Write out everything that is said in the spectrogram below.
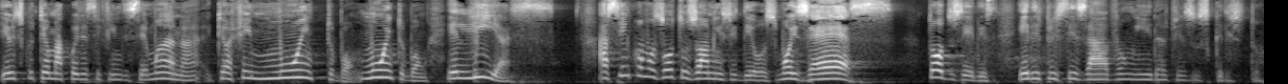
Eu escutei uma coisa esse fim de semana que eu achei muito bom, muito bom. Elias, assim como os outros homens de Deus, Moisés, todos eles, eles precisavam ir a Jesus Cristo.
